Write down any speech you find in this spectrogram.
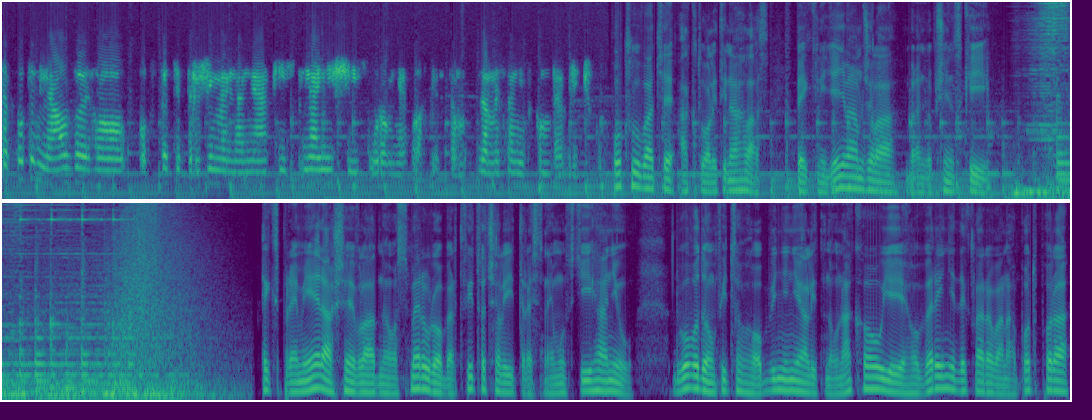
tak potom naozaj ho v podstate držíme na nejakých najnižších úrovniach vlastne v tom zamestnaneckom rebríčku. Počúvate aktuality na hlas. Pekný deň vám želá Braň Dobšinský. Ex-premiér a šéf vládneho smeru Robert Fico čelí trestnému stíhaniu. Dôvodom Ficovho obvinenia litnou nakou je jeho verejne deklarovaná podpora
